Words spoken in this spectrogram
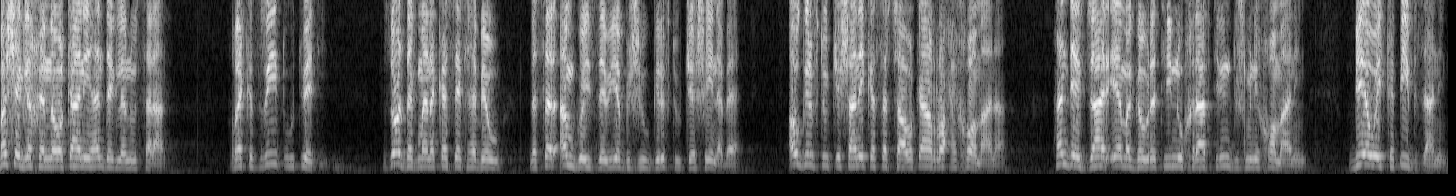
بەشێک لە خوێندنەوەکانی هەندێک لە نووسەران ڕێکس ڕید وتوێتی، زۆر دەگمەنە کەسێک هەبێ و لەسەر ئەم گۆی زەوییە بژی و گرفت و کێشەی نەبێ. ئەو گرفت و کێشانەی کە سەرچاوەکەیان ڕۆحی خۆمانە. هەندێک جار ئێمە گەورەترین و خراپترین دوژمنی خۆمانین، بێ ئەوەی کە پێی بزانین.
